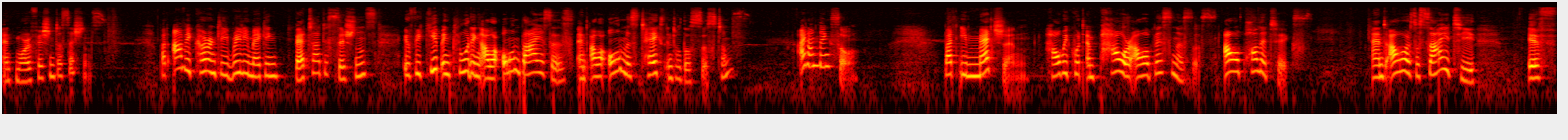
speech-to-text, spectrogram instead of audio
and more efficient decisions. But are we currently really making better decisions if we keep including our own biases and our own mistakes into those systems? I don't think so. But imagine how we could empower our businesses, our politics, and our society if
